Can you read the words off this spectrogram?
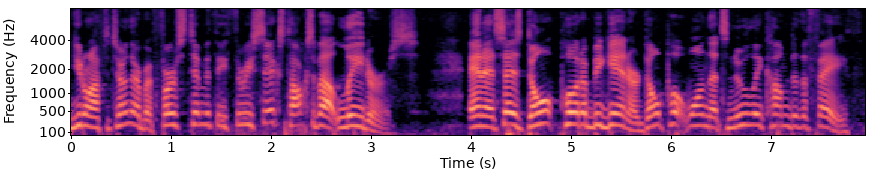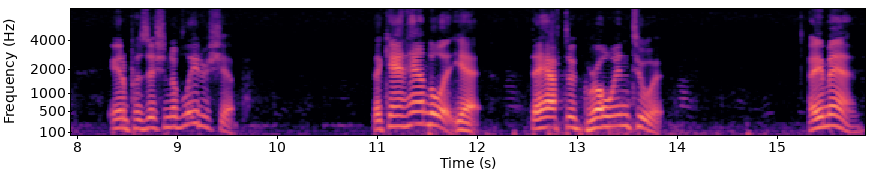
you don't have to turn there, but 1 Timothy 3 6 talks about leaders. And it says, don't put a beginner, don't put one that's newly come to the faith in a position of leadership. They can't handle it yet. They have to grow into it. Amen.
